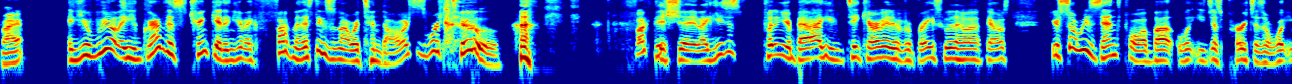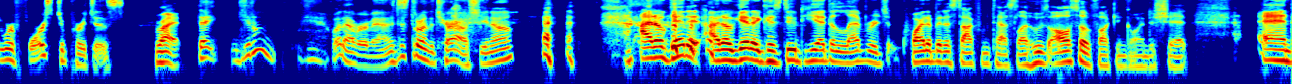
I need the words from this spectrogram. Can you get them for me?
Right. and you really you grab this trinket and you're like fuck man this thing's not worth ten dollars it's worth two. Fuck this shit like you just put it in your bag you take care of it if it breaks who the hell cares? You're so resentful about what you just purchased or what you were forced to purchase Right. that you don't yeah, whatever man it's just throw in the trash you know I don't get it. I don't get it because, dude, he had to leverage quite a bit of stock from Tesla, who's also fucking going to shit. And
